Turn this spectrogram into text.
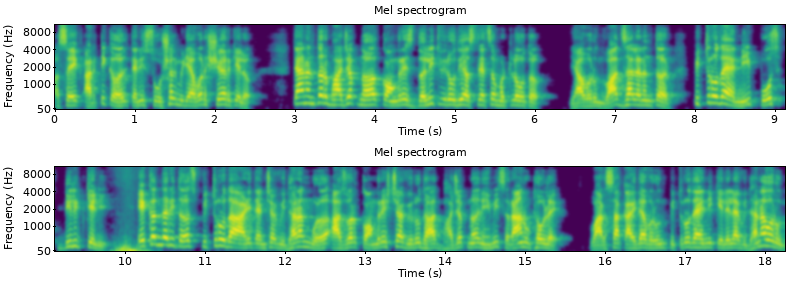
असं एक आर्टिकल त्यांनी सोशल मीडियावर शेअर केलं. त्यानंतर भाजपनं काँग्रेस दलित विरोधी असल्याचं म्हटलं होतं. यावरून वाद झाल्यानंतर पित्रोदा यांनी पोस्ट डिलीट केली. एकंदरीतच पित्रोदा आणि त्यांच्या विधानांमुळे आजवर काँग्रेसच्या विरोधात भाजपनं नेहमीच रान उठवलंय. वारसा कायद्यावरून पित्रोदा यांनी केलेल्या विधानावरून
